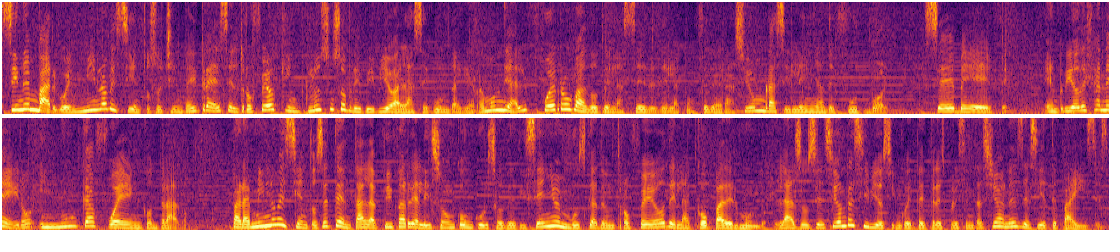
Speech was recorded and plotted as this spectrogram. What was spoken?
Sin embargo, en 1983, el trofeo que incluso sobrevivió a la Segunda Guerra Mundial fue robado de la sede de la Confederación Brasileña de Fútbol, CBF, en Río de Janeiro y nunca fue encontrado. Para 1970, la FIFA realizó un concurso de diseño en busca de un trofeo de la Copa del Mundo. La asociación recibió 53 presentaciones de 7 países,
